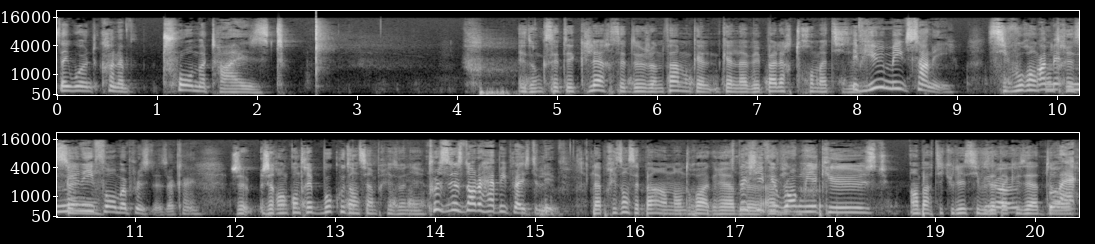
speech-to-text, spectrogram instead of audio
they weren't kind of traumatized. Et donc c'était clair, ces deux jeunes femmes, qu'elles n'avaient pas l'air traumatisées. If you meet Sonny, Si vous rencontrez okay? je- j'ai rencontré beaucoup d'anciens prisonniers. Prison's not a happy place to live, La prison, c'est pas un endroit agréable. à vivre. wrongly accused. En particulier si vous êtes know, accusé à tort, black.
